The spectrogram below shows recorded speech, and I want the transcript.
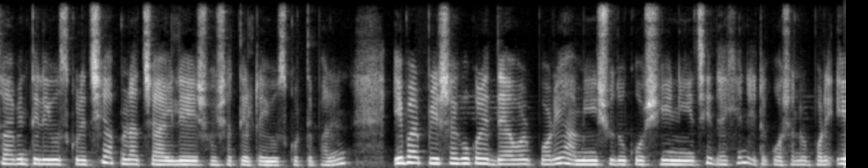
সয়াবিন তেল ইউজ করেছি, আপনারা চাইলে সরিষার তেলটা ইউজ করতে পারেন। এবার প্রেশার কুকারে দেওয়ার পরে আমি শুধু কষিয়ে নিয়েছি, দেখেন এটা কষানোর পরে এ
